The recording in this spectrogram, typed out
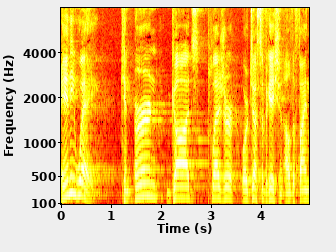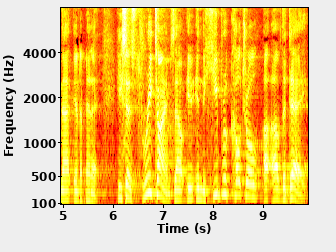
any way can earn God's pleasure or justification. I'll define that in a minute. He says three times. Now, in the Hebrew cultural uh, of the day,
